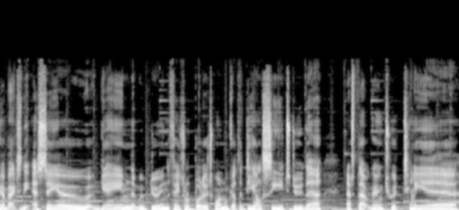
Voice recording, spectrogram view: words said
Going back to the SAO game that we're doing, the Fatal Bullet one, we've got the DLC to do there. After that, we're going to Atelier.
